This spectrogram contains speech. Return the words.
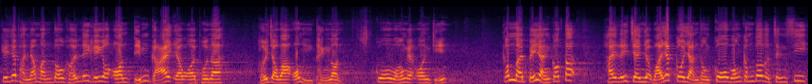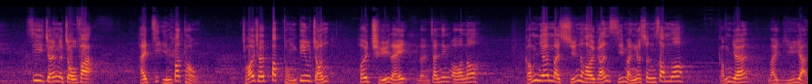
記者朋友問到佢呢幾個案點解有外判啊？佢就話我唔評論過往嘅案件，咁咪俾人覺得係你鄭若華一個人同過往咁多律政司司長嘅做法係截然不同，採取不同標準去處理梁振英案咯。咁樣咪損害緊市民嘅信心咯，咁樣咪與人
